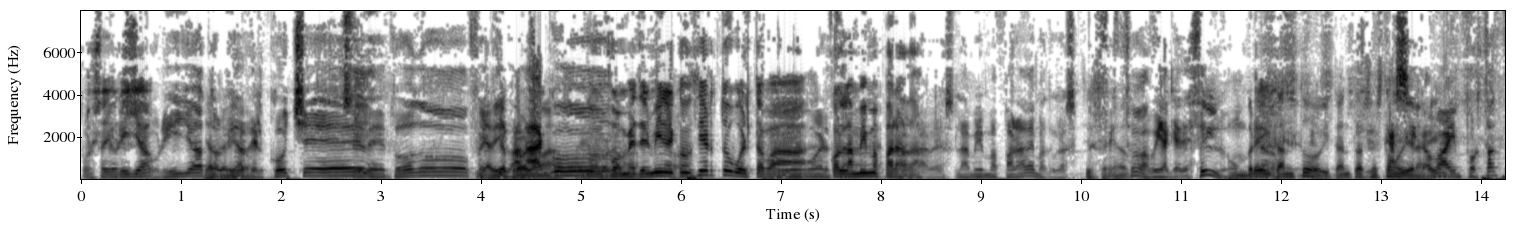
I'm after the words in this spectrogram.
por seis orillas. Orillas, te olvidas del coche, Sí. de todo, festivalaco, Conforme termine el ah. concierto, vuelta, va vuelta con las mismas paradas. Las mismas paradas y para tu casa. Sí, Perfecto, señor. había que decirlo. Hombre, y tanto, y tanto, has estado muy bien lo más importante.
